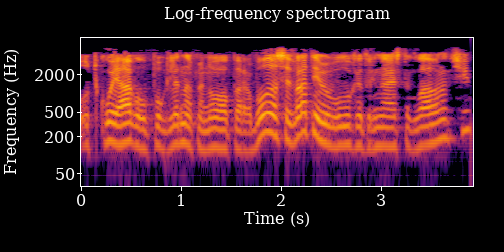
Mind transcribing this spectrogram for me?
од кој агол погледнавме на оваа парабола, се вратиме во Лука 13 глава, значи,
